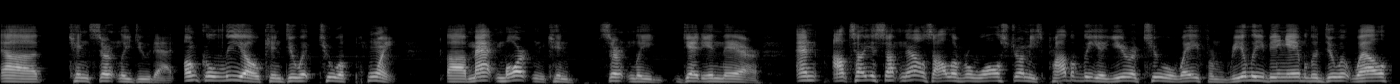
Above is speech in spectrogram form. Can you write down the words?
uh, can certainly do that. Uncle Leo can do it to a point. Uh, Matt Martin can certainly get in there. And I'll tell you something else Oliver Wahlstrom, he's probably a year or two away from really being able to do it well,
